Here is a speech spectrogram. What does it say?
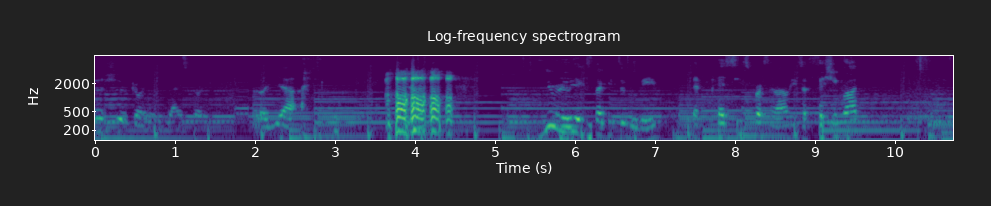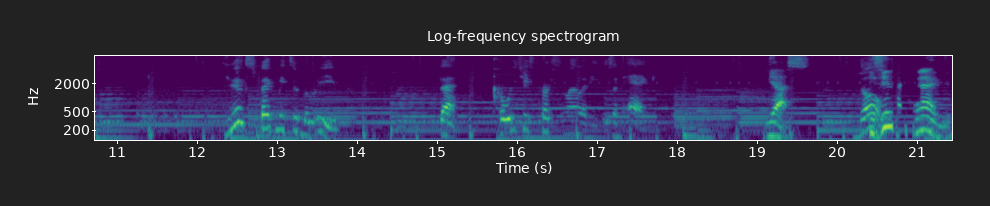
this shit going into the iceberg. But yeah, do you really expect me to believe that Pesci's personality is a fishing rod? Do you expect me to believe that Koichi's personality is an egg? Yes. No. He seems like an egg.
